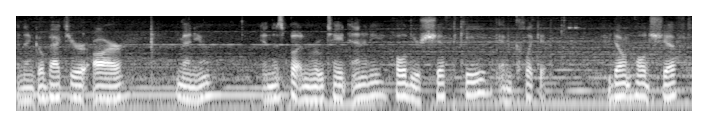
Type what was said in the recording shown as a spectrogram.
And then go back to your R menu. In this button, rotate entity, hold your shift key and click it. If you don't hold shift,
